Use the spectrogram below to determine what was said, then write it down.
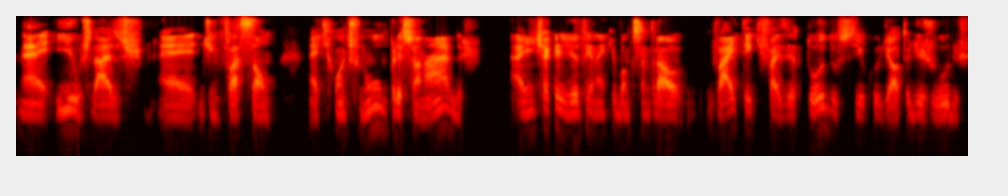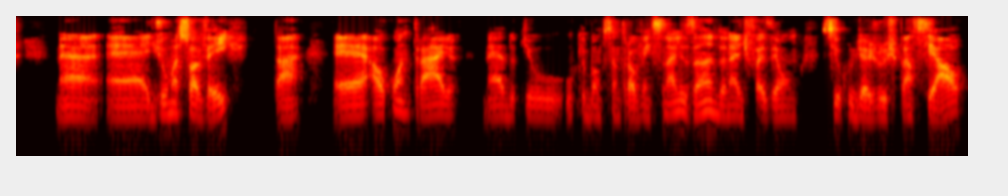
né, e os dados é, de inflação né, que continuam pressionados, a gente acredita né, que o Banco Central vai ter que fazer todo o ciclo de alta de juros né, é, de uma só vez, tá? É, ao contrário né, do que o, o, que o Banco Central vem sinalizando, né, de fazer um ciclo de ajuste parcial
